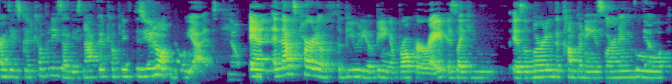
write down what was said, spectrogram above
are these good companies? Are these not good companies? Because you don't know yet. No. And and that's part of the beauty of being a broker, right? Is like you is learning the companies, learning who. Yeah.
